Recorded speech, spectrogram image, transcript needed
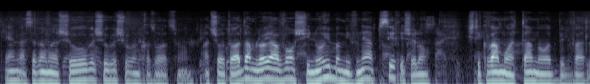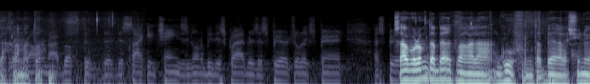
כן, והספר אומר שוב ושוב ושוב הם חזרו על עצמם. עד שאותו אדם לא יעבור שינוי במבנה הפסיכי שלו, יש תקווה מועטה מאוד בלבד להחלמתו. עכשיו הוא לא מדבר כבר על הגוף, הוא מדבר על השינוי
